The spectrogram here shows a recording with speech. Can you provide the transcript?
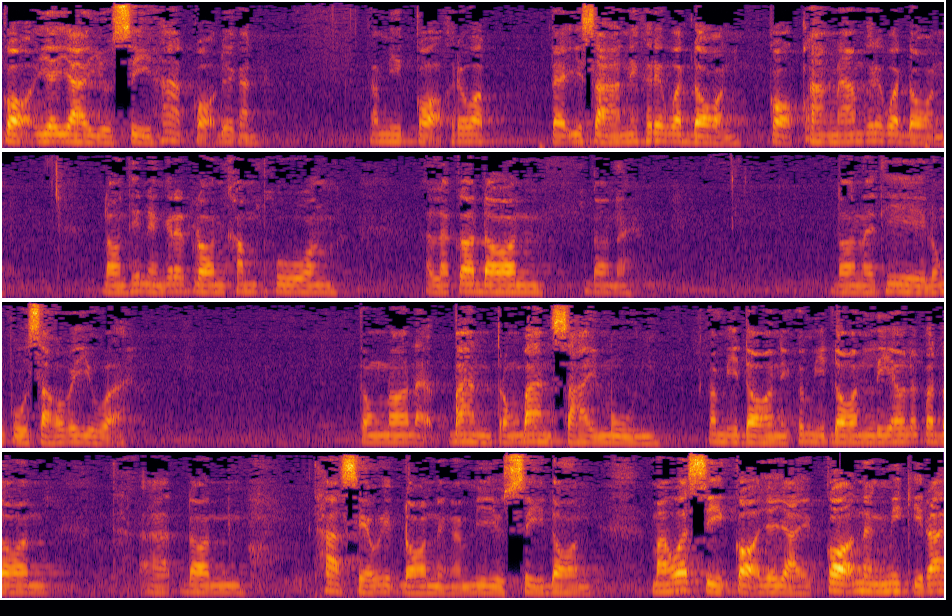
เกาะใหญ่ๆอยู่สี่ห้าเกาะด้วยกันก็มีเกาะเขาเรียกว่า แต่อีสานนี่เขาเรียกว่าดอน เกาะกลางน้ำเขาเรียกว่าดอน ดอนที่หนึ่งก็เรียกดอนคำพวง แล้วก็ดอนดอนอะไรดอนอะไรที่หลวงปู่เสาไปอยู่อะตรงนอนอะบ้านตรงบ้านทรายมูล ก็มีดอนอีกก็มีดอนเลี้ยว แล้วก็ดอนอดอนท่าเสียวอีกดอนหนึ่งมีอยู่สี่ดอน มาว่าสี่เกาะใหญ่ๆ เกาะหนึ่งมีกี่ไร่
